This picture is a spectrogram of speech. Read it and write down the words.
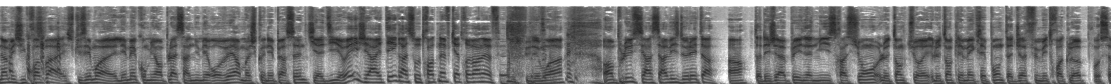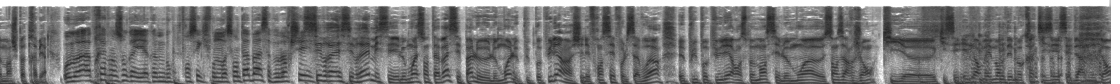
non mais j'y crois pas. Excusez-moi, les mecs ont mis en place un numéro vert. Moi, je connais personne qui a dit, oui, j'ai arrêté grâce au 39,89. Excusez-moi. En plus, c'est un service de l'État. Hein, t'as déjà appelé une administration. Le temps que tu, le temps que les mecs répondent, t'as déjà fumé trois clopes. Bon, ça marche pas très bien. Ouais, mais après, Vincent, il y a quand même beaucoup de Français qui font le mois sans tabac, ça peut marcher. C'est vrai, c'est vrai, mais c'est le mois sans tabac, c'est pas le, le mois le plus populaire hein, chez les Français, faut le savoir. Le plus populaire en ce moment, c'est le mois euh, sans argent, qui euh, qui s'est énormément démocratisé ces derniers temps.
